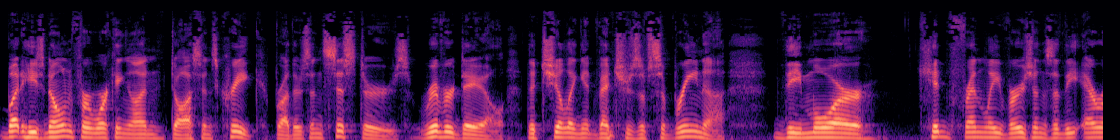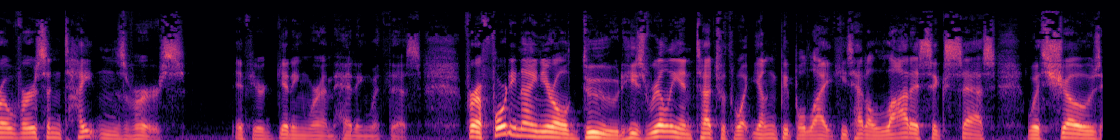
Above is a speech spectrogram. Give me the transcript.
But he's known for working on Dawson's Creek, Brothers and Sisters, Riverdale, The Chilling Adventures of Sabrina, the more kid friendly versions of the Arrowverse and Titans verse. If you're getting where I'm heading with this. For a 49 year old dude, he's really in touch with what young people like. He's had a lot of success with shows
